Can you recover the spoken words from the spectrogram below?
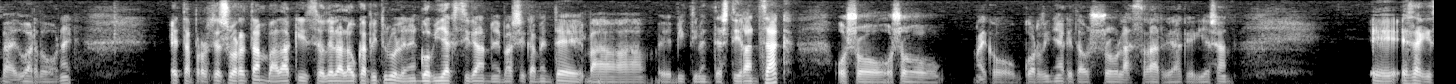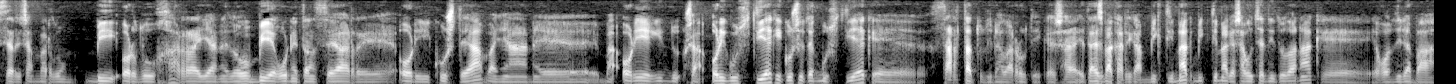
ba, Eduardo honek. Eta prozesu horretan badaki zeudela lau kapitulu, lehenengo biak ziran e, basikamente ba, e, biktimen testigantzak, oso, oso nahiko gordinak eta oso lazgarriak egia esan. E, ez dakit zer izan behar duen, bi ordu jarraian edo bi egunetan zehar e, hori ikustea, baina e, ba, hori egin du, osea, hori guztiek, ikusi duten guztiek e, zartatu dira barrutik, ez, eta ez bakarrikan biktimak, biktimak ezagutzen ditudanak, e, egon dira ba,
